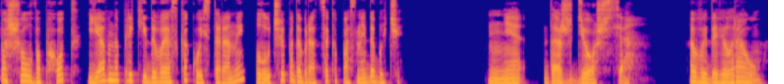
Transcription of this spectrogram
пошел в обход, явно прикидывая, с какой стороны лучше подобраться к опасной добыче. «Не дождешься», — выдавил Раум.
